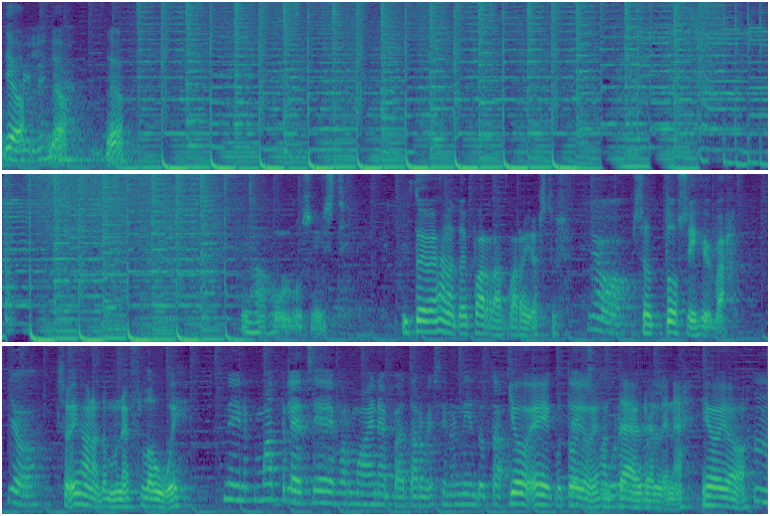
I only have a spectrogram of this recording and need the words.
Joo, pupillit. joo, joo. Ihan hullu siisti. Nyt toi on ihana toi parran varjostus. Joo, Se on tosi hyvä. Joo. Se on ihana tommonen flowi. Niin, no, kun mä ajattelin, että se ei varmaan enempää tarvi. Siinä on niin tota... Joo, ei kun toi on ihan täydellinen. Joo, joo. Mm.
